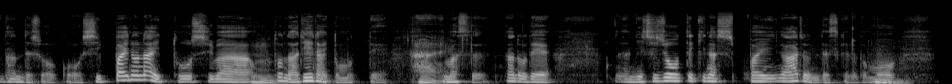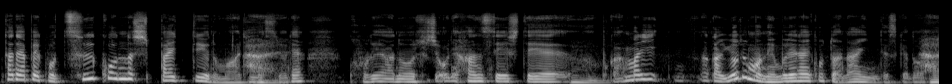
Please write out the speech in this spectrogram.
う、なんでしょう、こう失敗のない投資はほとんどありえないと思ってはいいます。なので。日常的な失敗があるんですけれども、ただやっぱりこう痛恨の失敗っていうのもありますよね。これあの非常に反省して、僕あんまりなんか夜も眠れないことはないんですけど、はい。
